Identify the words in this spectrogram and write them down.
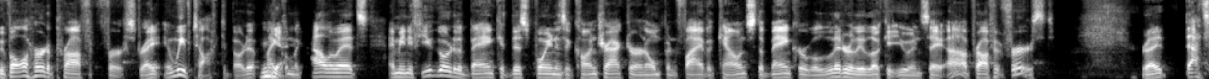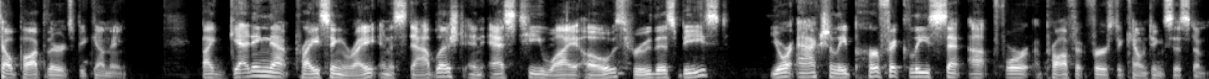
We've all heard of profit first, right? And we've talked about it. Michael yeah. Michalowicz. I mean, if you go to the bank at this point as a contractor and open five accounts, the banker will literally look at you and say, oh, profit first, right? That's how popular it's becoming. By getting that pricing right and established in STYO through this beast, you're actually perfectly set up for a profit first accounting system.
